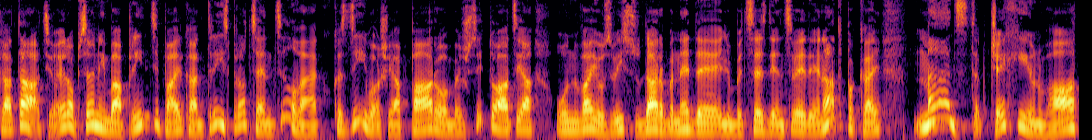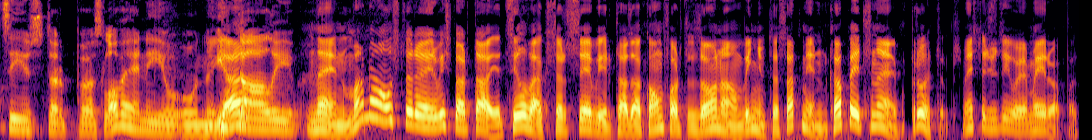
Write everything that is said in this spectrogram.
kā tāds? Jo Eiropas Savienībā principā ir kādi 3% cilvēku, kas dzīvo šajā pārobežu situācijā un vai uz visu darba nedēļu, bet sestdien, svētdien atpakaļ, mēdz starp Čehiju un Vāciju, starp uh, Sloveniju un Jā. Itāliju. Nē, nu, manā uzturē ir vispār tā, ja cilvēks ar sevi ir tādā komforta zonā un viņu tas apmierina, kāpēc nē? Protams, mēs taču dzīvojam Eiropā.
